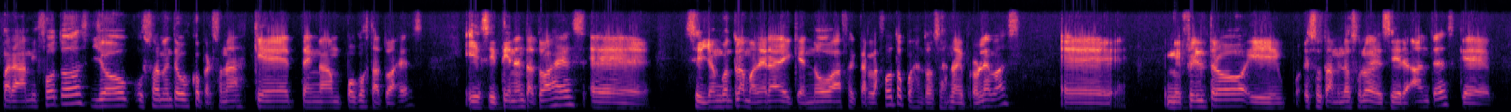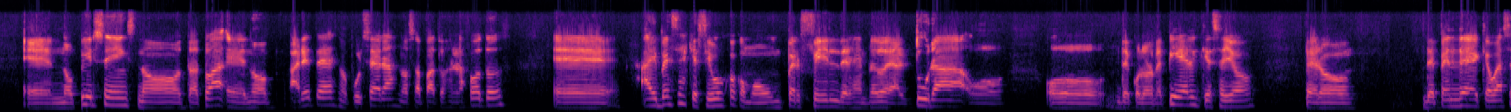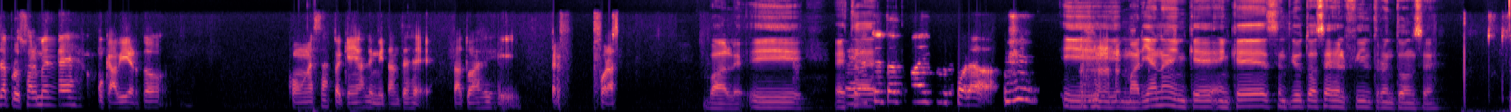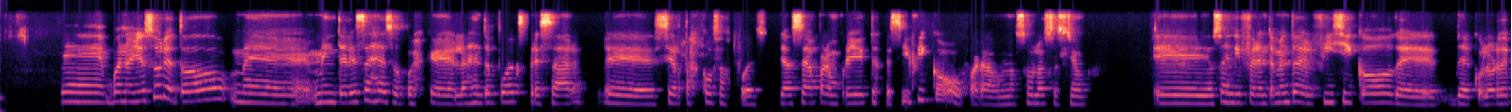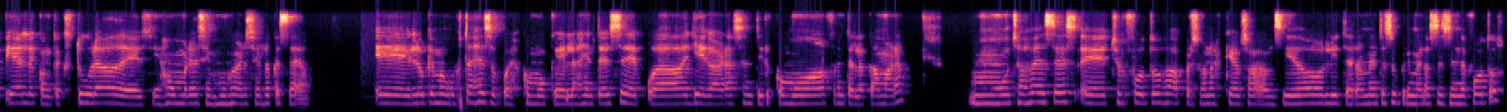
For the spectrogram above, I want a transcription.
para mis fotos, yo usualmente busco personas que tengan pocos tatuajes. Y si tienen tatuajes, eh, si yo encuentro la manera de que no va a afectar la foto, pues entonces no hay problemas. Eh, mi filtro, y eso también lo suelo decir antes, que eh, no piercings, no, tatuajes, eh, no aretes, no pulseras, no zapatos en las fotos. hay veces que sí busco como un perfil, de ejemplo, de altura o, o, de color de piel, qué sé yo, pero depende de qué voy a hacer, pero usualmente es como que abierto con esas pequeñas limitantes de tatuajes y. Vale, y esta... Y Mariana, ¿en qué, ¿en qué sentido tú haces el filtro entonces? Eh, bueno, yo sobre todo me, me, interesa eso, pues que la gente pueda expresar eh, ciertas cosas, pues, ya sea para un proyecto específico o para una sola sesión. Eh, o sea, indiferentemente del físico, de, del color de piel, de contextura, de si es hombre, si es mujer, si es lo que sea. Lo que me gusta es eso, pues como que la gente se pueda llegar a sentir cómoda frente a la cámara Muchas veces he hecho fotos a personas que o sea, han sido literalmente su primera sesión de fotos,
